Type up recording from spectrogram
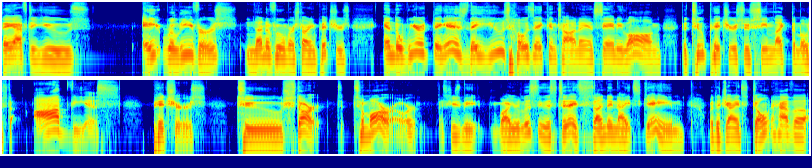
they have to use eight relievers, none of whom are starting pitchers. And the weird thing is, they use Jose Quintana and Sammy Long, the two pitchers who seem like the most obvious pitchers to start tomorrow, or excuse me, while you're listening to this today, Sunday night's game, where the Giants don't have a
